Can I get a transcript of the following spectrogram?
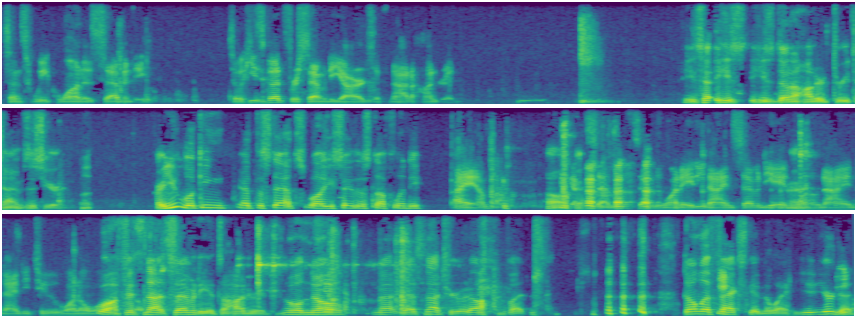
since week one is 70. So he's good for 70 yards, if not 100. He's he's he's done a hundred three times this year. Are you looking at the stats while you say this stuff, Lindy? I am. Oh, I okay. got 70, 71, 89, 78, All right. 109, 92, 101. Well, if it's not 70, it's 100. Well, no, not, that's not true at all. But don't let facts get in the way. You, you're good.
